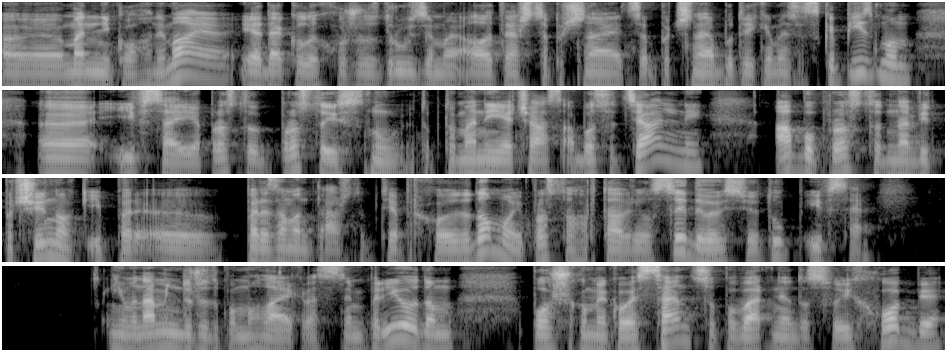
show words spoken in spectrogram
Е, мене нікого немає. Я деколи ходжу з друзями, але теж це починається, починає бути якимось ескапізмом. Е, і все, я просто, просто існую. Тобто, в мене є час або соціальний, або просто на відпочинок і пер, е, перезавантаж. Тобто я приходжу додому і просто гортав рілси, дивився Ютуб і все. І вона мені дуже допомогла якраз з цим періодом, пошуком якогось сенсу, повернення до своїх хобі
